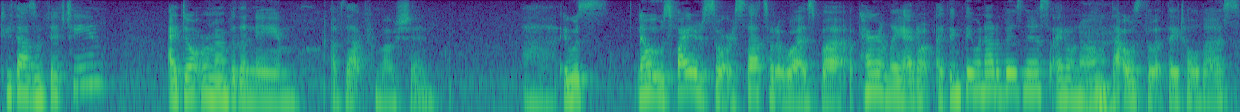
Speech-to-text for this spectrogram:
2015. I don't remember the name of that promotion. Uh, it was no, it was Fighter Source. That's what it was. But apparently, I don't. I think they went out of business. I don't know. Mhm. That was the, what they told us.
